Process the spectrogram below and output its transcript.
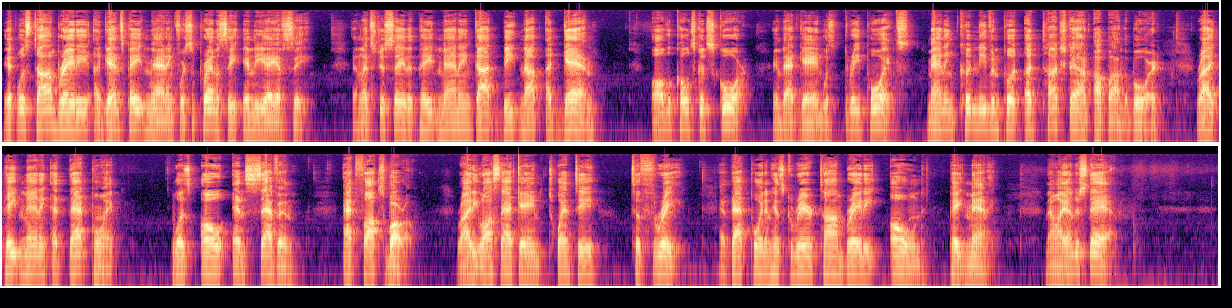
it was Tom Brady against Peyton Manning for supremacy in the AFC. And let's just say that Peyton Manning got beaten up again. All the Colts could score in that game was three points. Manning couldn't even put a touchdown up on the board, right? Peyton Manning at that point was 0 and 7 at Foxborough, right? He lost that game 20 to 3. At that point in his career, Tom Brady owned Peyton Manning. Now, I understand,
